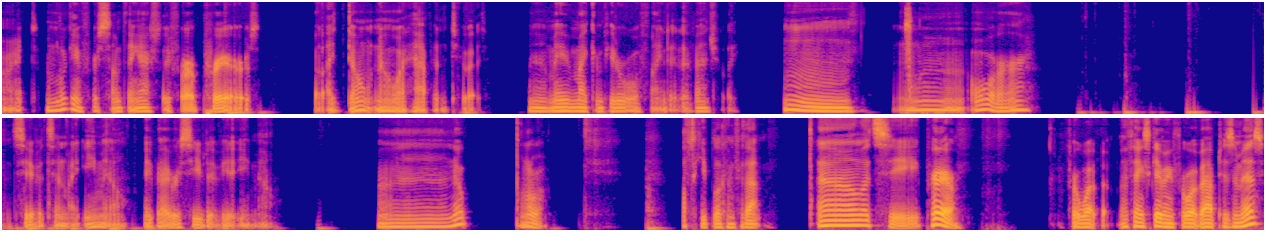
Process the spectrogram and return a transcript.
All right. I'm looking for something actually for our prayers, but I don't know what happened to it. You know, maybe my computer will find it eventually. Hmm. Uh, or let's see if it's in my email. Maybe I received it via email. Uh, nope. Oh, well. I'll have to keep looking for that. Uh, let's see. Prayer for what Thanksgiving for what baptism is.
